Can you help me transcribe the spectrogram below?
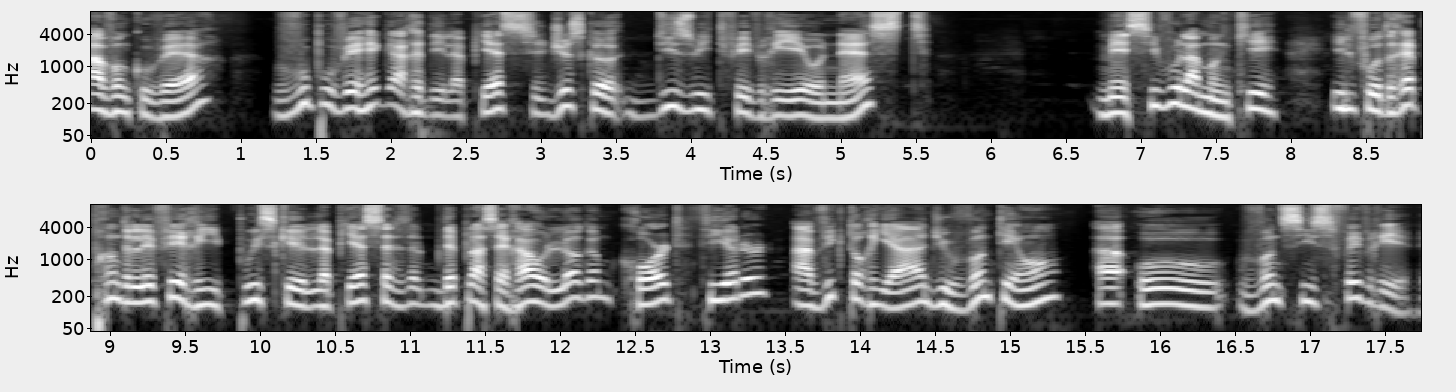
À Vancouver, vous pouvez regarder la pièce jusqu'au 18 février au Nest. Mais si vous la manquez, il faudrait prendre les ferries puisque la pièce se déplacera au Logan Court Theatre à Victoria du 21 à- au 26 février.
